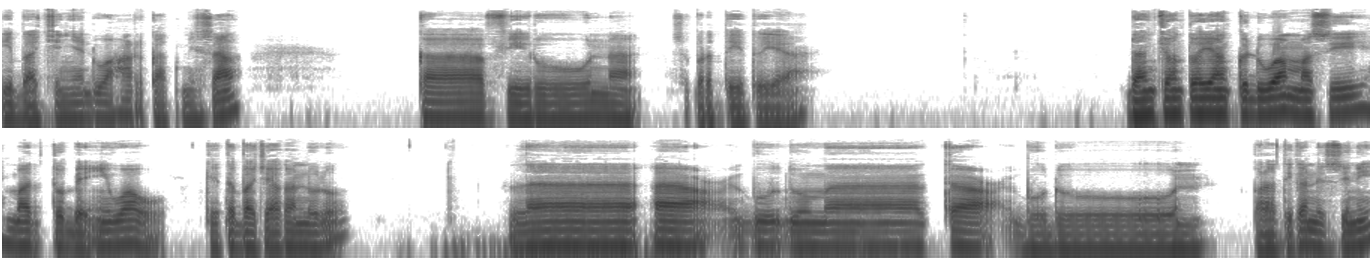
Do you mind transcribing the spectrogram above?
dibacanya dua harkat misal kafiruna seperti itu ya dan contoh yang kedua masih mad tobe'i waw kita bacakan dulu. La a'budu ma ta'budun. Perhatikan di sini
